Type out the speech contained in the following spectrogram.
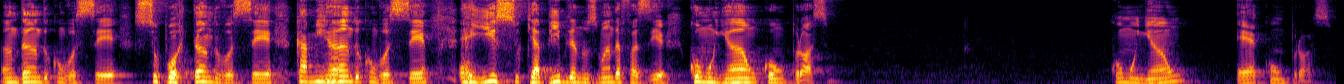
andando com você, suportando você, caminhando com você. É isso que a Bíblia nos manda fazer: comunhão com o próximo. Comunhão é com o próximo.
